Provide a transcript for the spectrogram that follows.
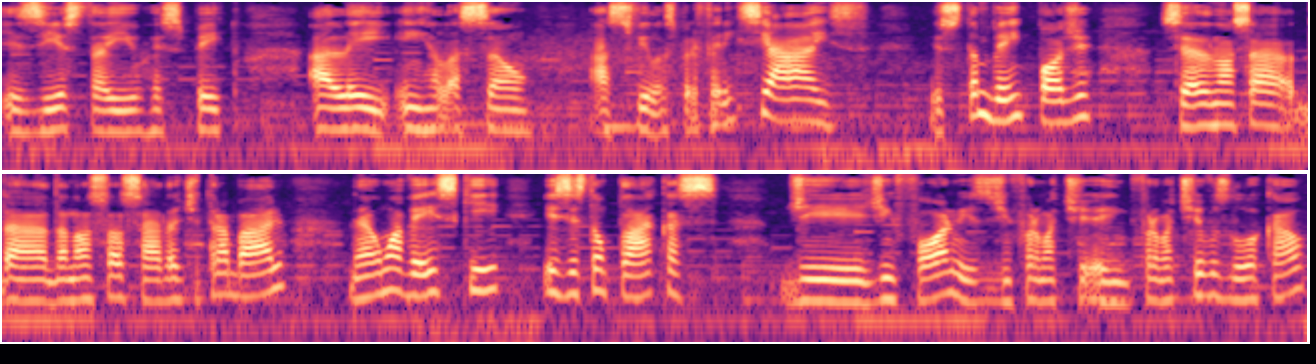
exista aí o respeito à lei em relação às filas preferenciais. Isso também pode ser da nossa, da, da nossa alçada de trabalho, né, uma vez que existam placas de, de informes, de informati informativos do local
